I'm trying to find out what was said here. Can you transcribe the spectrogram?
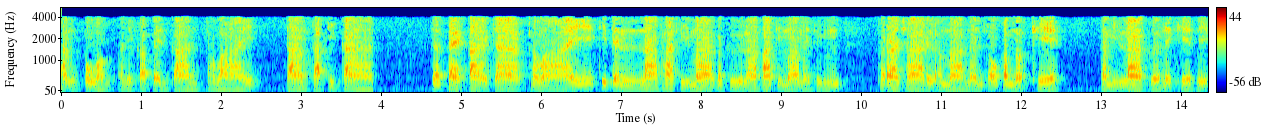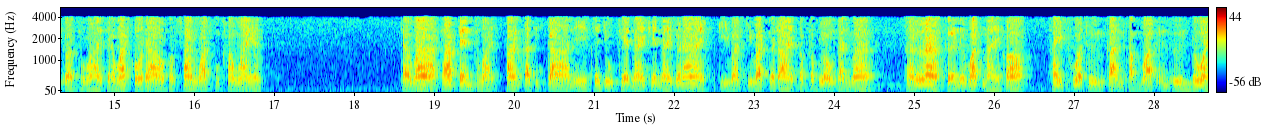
ทั้งปวง อันนี้ก็เป็นการถวายตามกติกา จะแตกต่างจากถวายที่เป็นลาภาสีมาก็คือลาภาสีมาหมายถึง พระราชาหรืออมาตนั้นเขากำหนดเขต ถ้ามีลาภเกิดในเขตนี้ก็ถวายแต่วัดของเราเขาสร้างวัดของเขาไว้แต่ว่าถ้าเป็นถวายตามกติกานี่จะอยู่เขตไหนเขตไหนก็ได้ กี่วัดกี่วัดก็ได้ก็ตกลงกันว่าท่านลาภเกิดในวัดไหนก็ ให้ทั่วถึงกันกับวัดอื่นๆด้วย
